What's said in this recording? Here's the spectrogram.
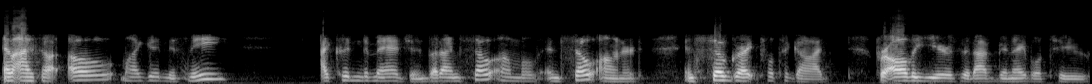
And I thought, Oh my goodness, me? I couldn't imagine, but I'm so humbled and so honored and so grateful to God for all the years that I've been able to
